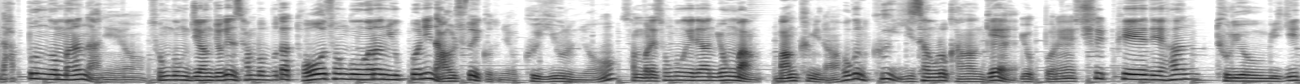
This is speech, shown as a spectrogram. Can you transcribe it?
나쁜 것만은 아니에요. 성공지향적인 3번보다 더 성공하는 6번이 나올 수도 있거든요. 그 이유는요. 3번의 성공에 대한 욕망만큼이나 혹은 그 이상으로 강한 게 6번의 실패에 대한 두려움이기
